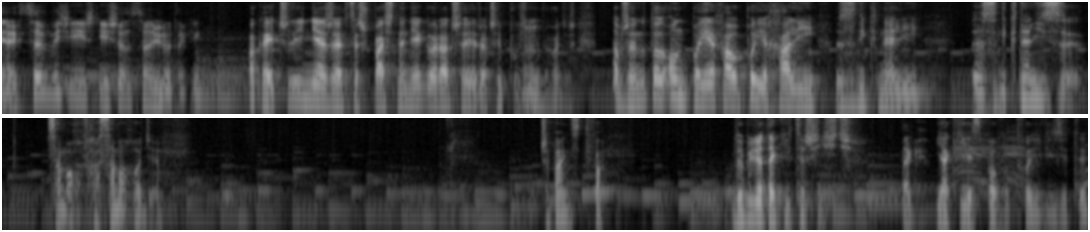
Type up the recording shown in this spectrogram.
nie, nie. chcę wyjść i iść- do strony biblioteki. Okej, czyli nie, że chcesz wpaść na niego, raczej, raczej później Mm. wychodzisz. Dobrze, no to on pojechał, pojechali, zniknęli, e, zniknęli z samoch w samochodzie. Proszę państwa, do biblioteki chcesz iść. Tak. Jaki jest powód twojej wizyty?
